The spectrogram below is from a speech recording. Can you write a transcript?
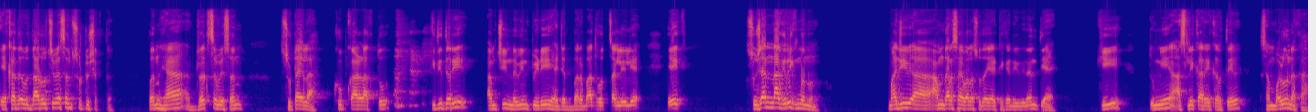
एखादं दारूचं व्यसन सुटू शकतं. पण ह्या ड्रग्सचं व्यसन सुटायला खूप काळ लागतो. कितीतरी आमची नवीन पिढी ह्याच्यात बर्बाद होत चाललेली आहे. एक सुजान नागरिक म्हणून माझी आमदार साहेबाला सुद्धा या ठिकाणी विनंती आहे की तुम्ही असले कार्यकर्ते सांभाळू नका.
